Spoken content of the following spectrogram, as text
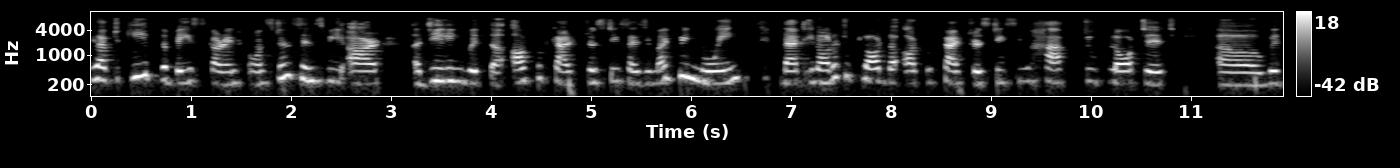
You have to keep the base current constant since we are uh, dealing with the output characteristics, as you might be knowing that in order to plot the output characteristics, you have to plot it uh, with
